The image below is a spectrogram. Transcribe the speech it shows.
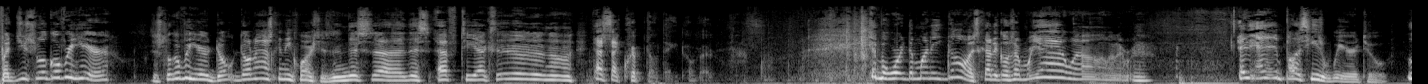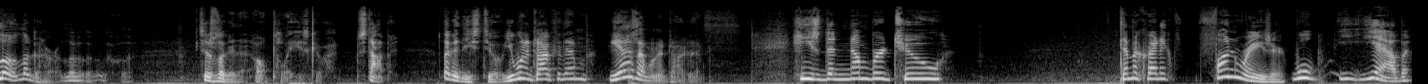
But just look over here. Just look over here. Don't don't ask any questions. And this uh, this FTX, uh, that's that crypto thing. Yeah, but where'd the money go? It's got to go somewhere. Yeah, well, whatever. And, and, plus, he's weird too. Look, look at her. Look, look, look, look. Just look at that. Oh, please, come on, stop it. Look at these two. You want to talk to them? Yes, I want to talk to them. He's the number two Democratic fundraiser. Well, yeah, but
